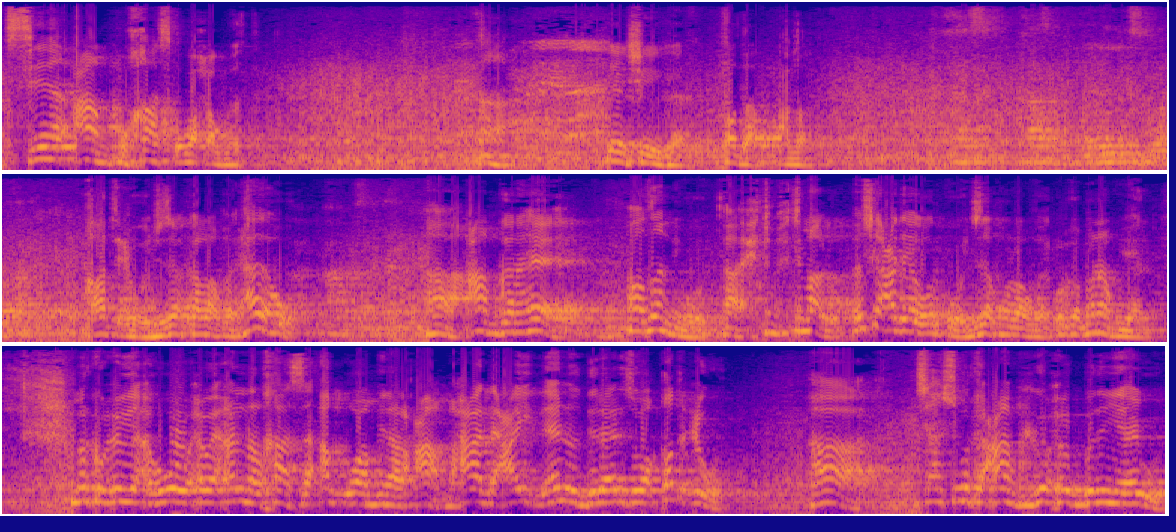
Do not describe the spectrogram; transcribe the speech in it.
سي عام وخاص وحب بدن آه يا شيخ تفضل عبد قاطع هو جزاك الله خير هذا هو ها عام كان هي اظني هو ها احتمال بس قاعد يقول هو جزاكم الله خير ورك بناك يعني marka wuxuu yahay huwa waxa weeye anna alkhaasa aqwa min alcaam maxaa dhacay leanno dalaalis waa qadci wey saas marka caamka ka xoog badan yahay wey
